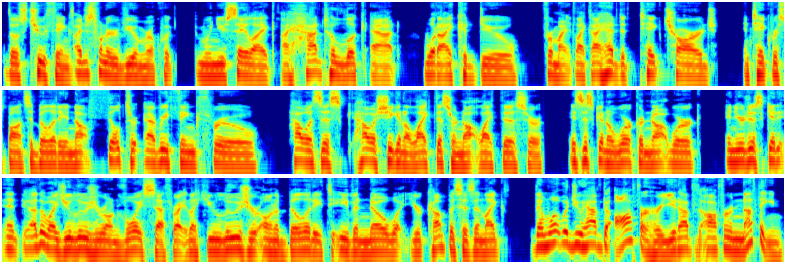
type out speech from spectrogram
those two things, I just want to review them real quick. When you say, like, I had to look at what I could do for my, like, I had to take charge and take responsibility and not filter everything through how is this, how is she going to like this or not like this? Or is this going to work or not work? And you're just getting, and otherwise you lose your own voice, Seth, right? Like you lose your own ability to even know what your compass is. And like, then what would you have to offer her? You'd have to offer nothing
